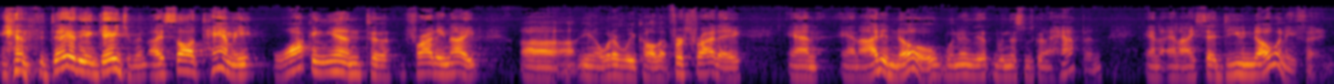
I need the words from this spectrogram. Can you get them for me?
And the day of the engagement, I saw Tammy walking into Friday night, uh, you know, whatever we call that, First Friday, and, and I didn't know when, when this was going to happen. And, and I said, Do you know anything?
